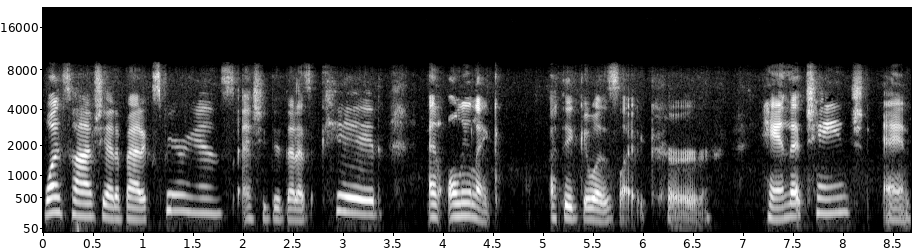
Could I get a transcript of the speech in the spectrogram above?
one time she had a bad experience and she did that as a kid, and only like I think it was like her hand that changed and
